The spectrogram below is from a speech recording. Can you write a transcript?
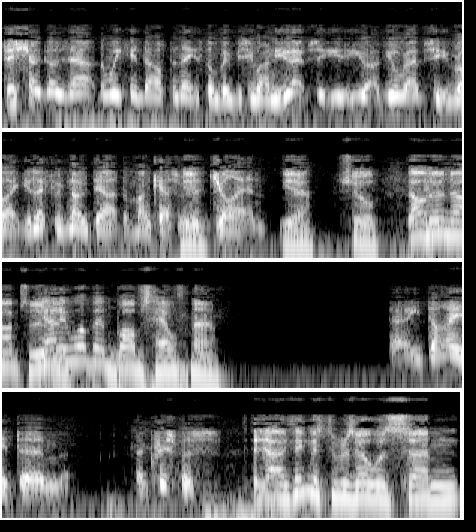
this show goes out the weekend after next on BBC One. You absolutely you, you're absolutely right. You're left with no doubt that Monkhouse was Yeah. a giant. Yeah, sure. Oh no, no, absolutely. Gary, what about Bob's health now? Uh, he died um, at Christmas. I think Mr. Brazil was um,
